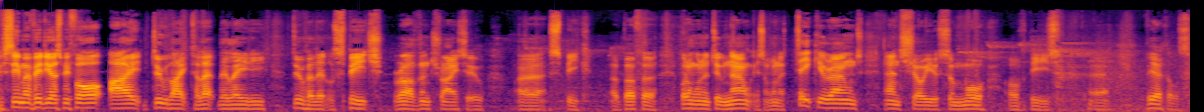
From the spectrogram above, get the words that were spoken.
you've seen my videos before, I do like to let the lady do her little speech rather than try to uh, speak above her. What I'm going to do now is I'm going to take you around and show you some more of these uh, vehicles.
